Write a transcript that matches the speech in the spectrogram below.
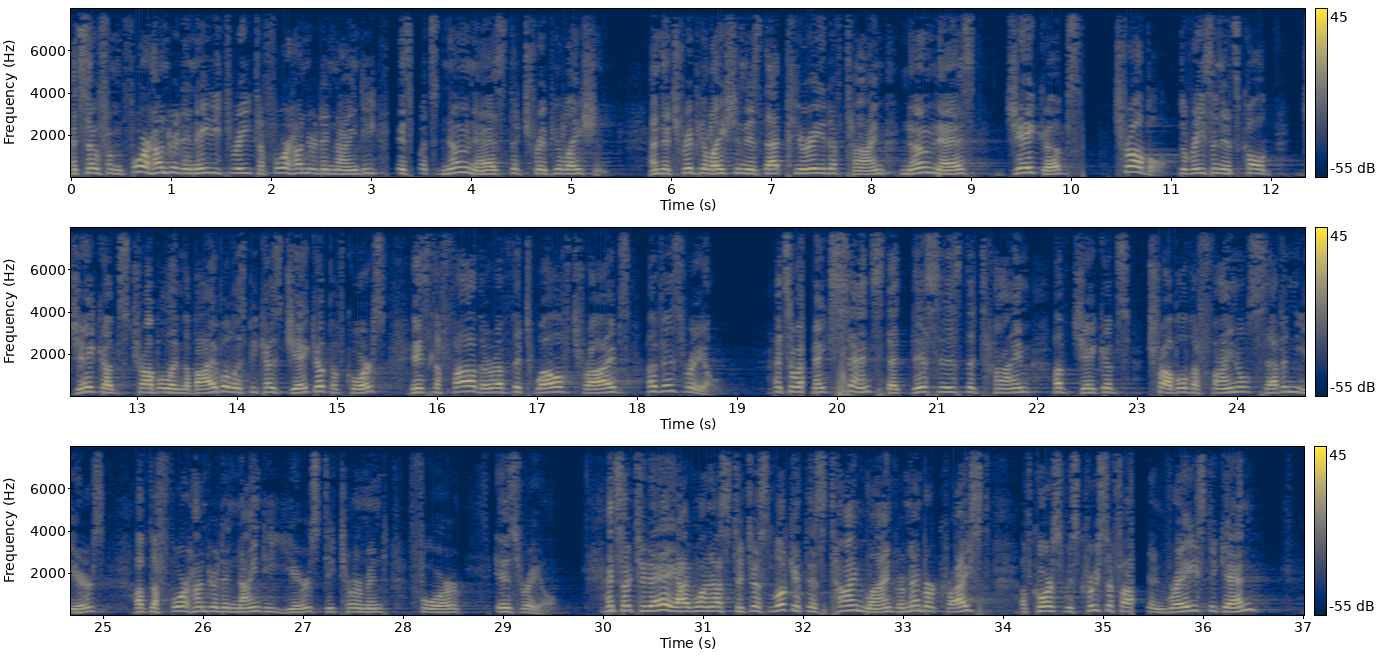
And so from 483 to 490 is what's known as the tribulation. And the tribulation is that period of time known as Jacob's trouble. The reason it's called Jacob's trouble in the Bible is because Jacob, of course, is the father of the 12 tribes of Israel. And so it makes sense that this is the time of Jacob's trouble, the final seven years of the 490 years determined for Israel. And so today I want us to just look at this timeline. Remember, Christ, of course, was crucified and raised again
